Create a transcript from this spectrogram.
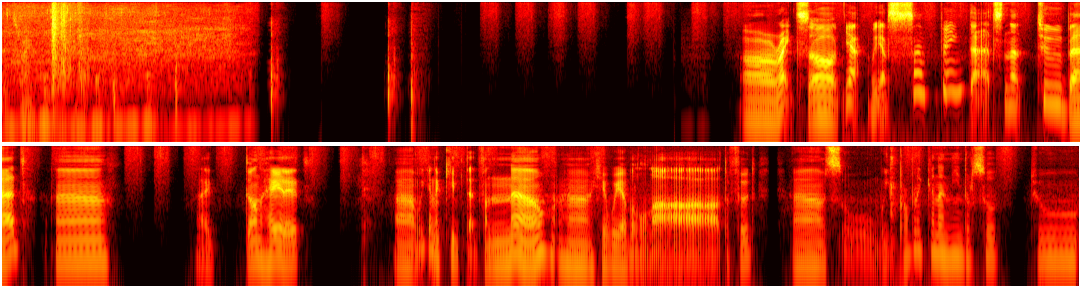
Right? Alright, so yeah, we have something that's not too bad. Uh, I don't hate it. Uh, we're gonna keep that for now. Uh, here we have a lot of food. Uh, so we're probably gonna need also to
